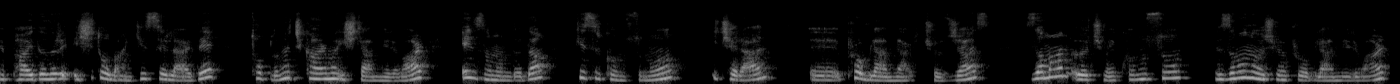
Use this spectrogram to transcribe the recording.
ve paydaları eşit olan kesirlerde toplama çıkarma işlemleri var. En sonunda da kesir konusunu içeren e, problemler çözeceğiz. Zaman ölçme konusu ve zaman ölçme problemleri var.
